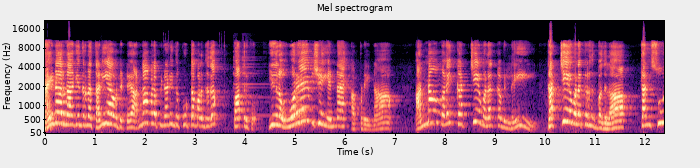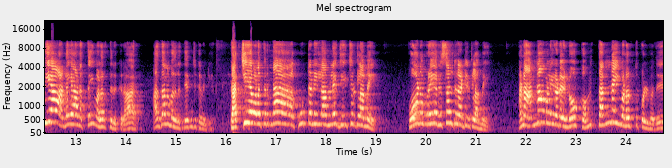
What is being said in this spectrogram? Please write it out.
நயினார் நாகேந்திரனை தனியா விட்டுட்டு அண்ணாமலை பின்னாடி இந்த கூட்டம் அலைஞ்சதான் பார்த்துருக்கோம். இதுல ஒரே விஷயம் என்ன அப்படின்னா அண்ணாமலை கட்சியை வளர்க்கவில்லை. கட்சியை வளர்க்கறதுக்கு பதிலா தன் சுய அடையாளத்தை வளர்த்திருக்கிறார். அதுதான் நம்ம அதுல தெரிஞ்சுக்க வேண்டியது. கட்சியை வளர்த்துருந்தா கூட்டணி இல்லாமலே ஜெயிச்சிருக்கலாமே. போன முறையே ரிசல்ட் காட்டியிருக்கலாமே. ஆனா அண்ணாமலையோட நோக்கம் தன்னை வளர்த்து கொள்வது.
